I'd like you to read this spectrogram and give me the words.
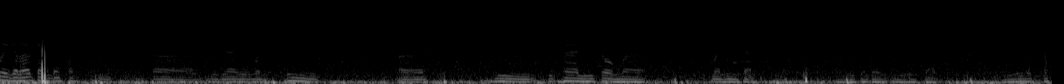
ดตามด้วยกันแล้วกันนะครับเอ่อยังไงวันที่เอ่อยี่สิบห้านี้ก็มามาดูกันอันนี้ก็ได้มีโอกาสอย่างนี้นะครับ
